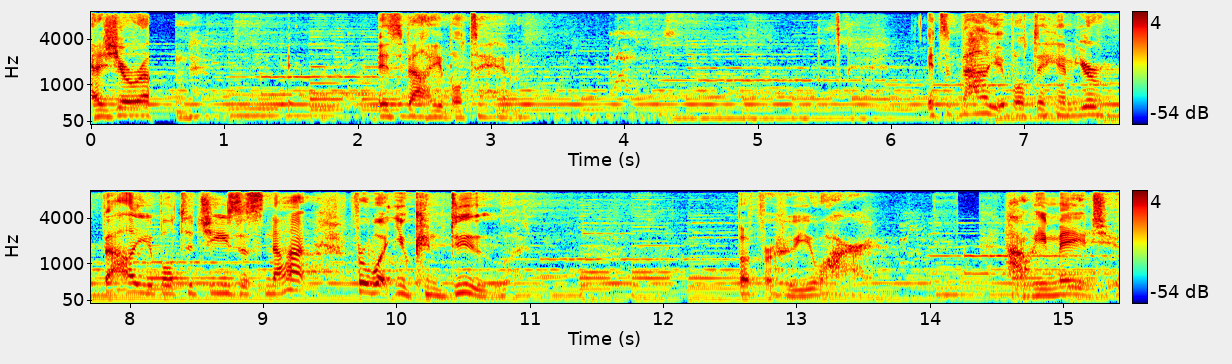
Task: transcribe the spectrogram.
as your own is valuable to him. It's valuable to him. You're valuable to Jesus, not for what you can do, but for who you are, how he made you.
